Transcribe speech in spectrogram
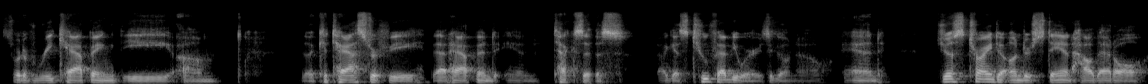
sort of recapping the um, the catastrophe that happened in Texas, I guess two Februarys ago now, and just trying to understand how that all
